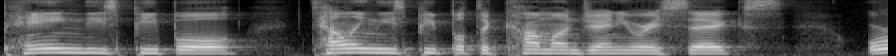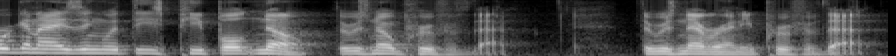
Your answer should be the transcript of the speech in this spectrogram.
paying these people, telling these people to come on January 6th, organizing with these people. No, there was no proof of that. There was never any proof of that.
